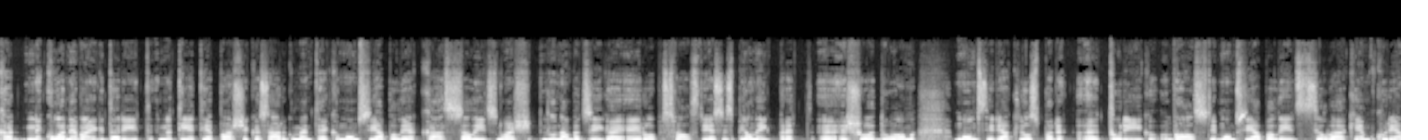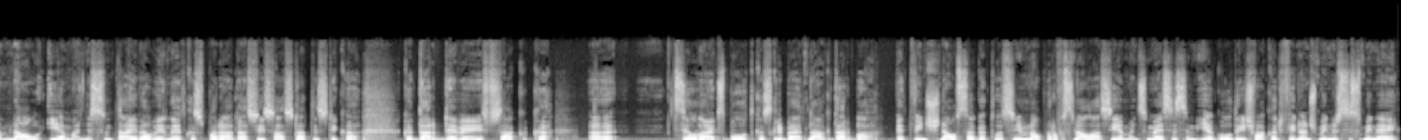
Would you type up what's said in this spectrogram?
kad neko nevajag darīt. Nu, tie tie paši, kas argumentē, ka mums jāpaliek kā salīdzinoši nabadzīgai Eiropas valstī. Es esmu pilnīgi pret uh, šo domu. Mums ir jākļūst par uh, turīgu valsti. Mums jāpalīdz cilvēkiem, kuriem nav iemaņas. Un tā ir vēl viena lieta, kas parādās visā statistikā, kad darba devējs saka, ka uh, cilvēks būtu, kas gribētu nākt darbā, bet viņš nav sagatavots, viņam nav profesionālās iemaņas. Mēs esam ieguldījuši, vakar finanšu ministrs minēja,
